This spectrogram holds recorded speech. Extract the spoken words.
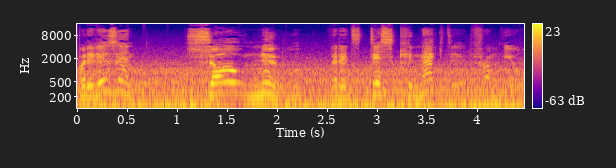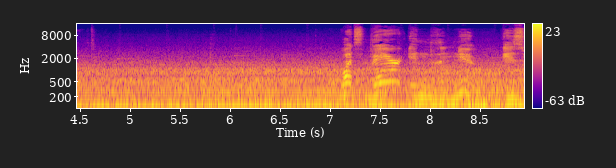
but it isn't so new that it's disconnected from the old. What's there in the new is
